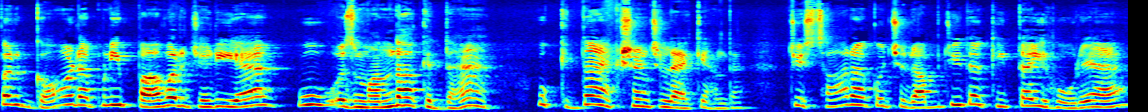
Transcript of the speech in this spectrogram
ਪਰ ਗੋਡ ਆਪਣੀ ਪਾਵਰ ਜਿਹੜੀ ਹੈ, ਉਹ ਅਜ਼ਮਾਂਦਾ ਕਿਦਾਂ ਹੈ? ਉਹ ਕਿਦਾਂ ਐਕਸ਼ਨ ਚ ਲੈ ਕੇ ਆਂਦਾ ਜੇ ਸਾਰਾ ਕੁਝ ਰੱਬ ਜੀ ਦਾ ਕੀਤਾ ਹੀ ਹੋ ਰਿਹਾ ਹੈ,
